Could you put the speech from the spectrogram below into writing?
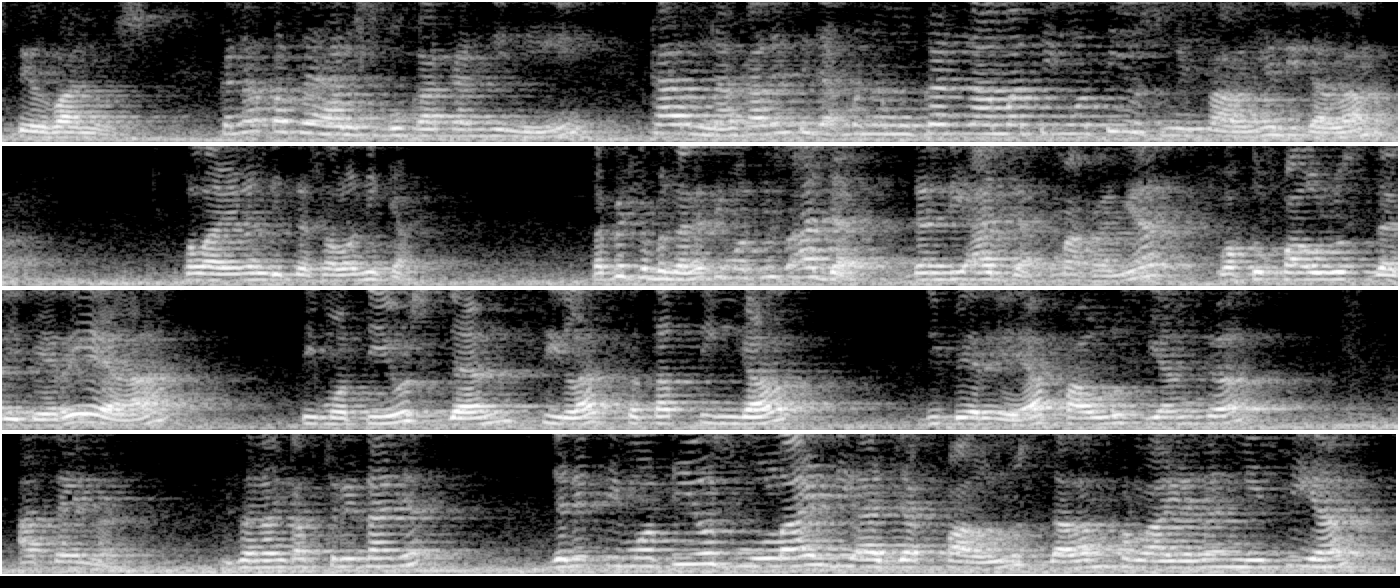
Silvanus. Kenapa saya harus bukakan ini? Karena kalian tidak menemukan nama Timotius misalnya di dalam pelayanan di Tesalonika. Tapi sebenarnya Timotius ada dan diajak. Makanya waktu Paulus dari Berea, Timotius dan Silas tetap tinggal di Berea, Paulus yang ke Athena. Bisa nangkap ceritanya? Jadi Timotius mulai diajak Paulus dalam perlayanan misi yang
